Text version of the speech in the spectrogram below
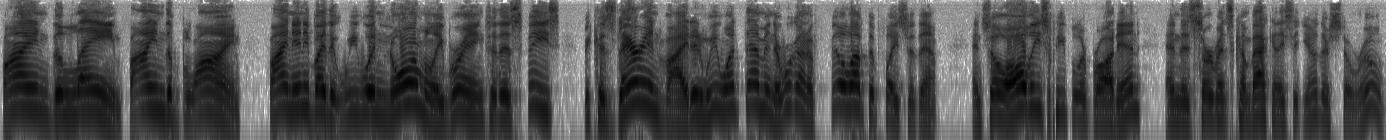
find the lame, find the blind, find anybody that we wouldn't normally bring to this feast because they're invited and we want them in there. We're going to fill up the place with them. And so all these people are brought in, and the servants come back and they said, you know, there's still room.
